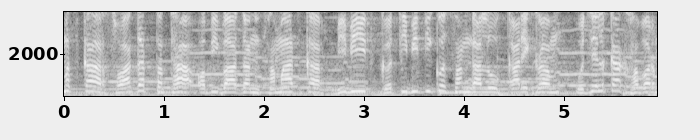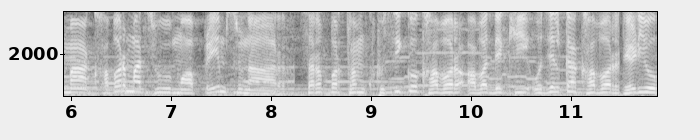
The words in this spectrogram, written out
नमस्कार स्वागत तथा अभिवादन समाजका विविध गतिविधिको सङ्गालो कार्यक्रम ओजेलका खबरमा खबरमा छु म प्रेम सुनार। सर्वप्रथम खुसीको खबर अबदेखि ओजेलका खबर रेडियो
